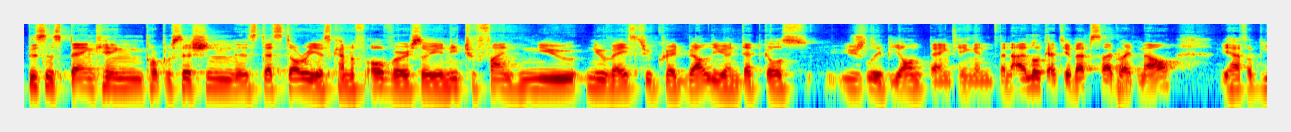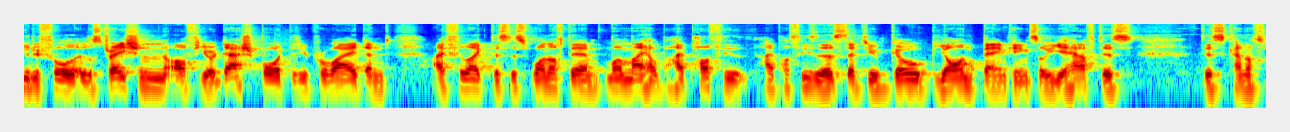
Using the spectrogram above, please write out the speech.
business banking proposition is that story is kind of over. So you need to find new new ways to create value, and that goes usually beyond banking. And when I look at your website right now, you have a beautiful illustration of your dashboard that you provide, and I feel like this is one of the one of my hypothesis that you go beyond banking. So you have this this kind of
